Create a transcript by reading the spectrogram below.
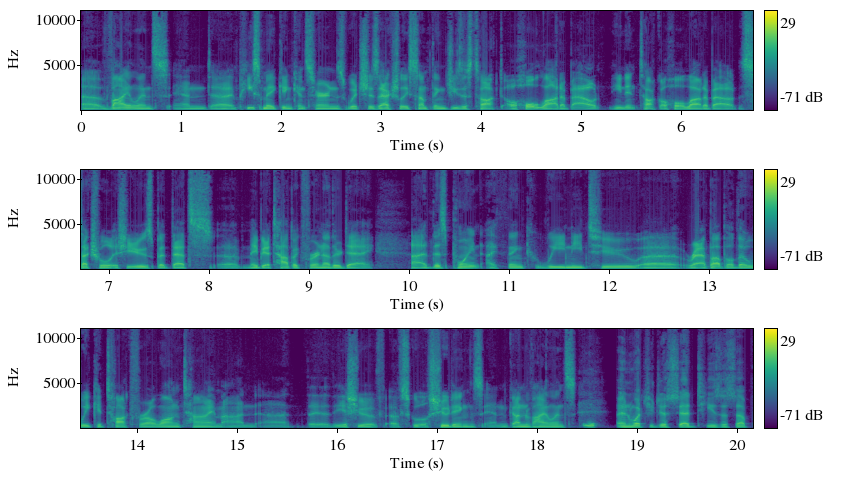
uh, violence and uh, peacemaking concerns, which is actually something Jesus talked a whole lot about. He didn't talk a whole lot about sexual issues, but that's uh, maybe a topic for another day. Uh, at this point, I think we need to uh, wrap up, although we could talk for a long time on the, the issue of, of school shootings and gun violence. And what you just said tees us up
